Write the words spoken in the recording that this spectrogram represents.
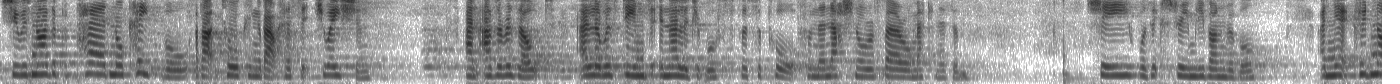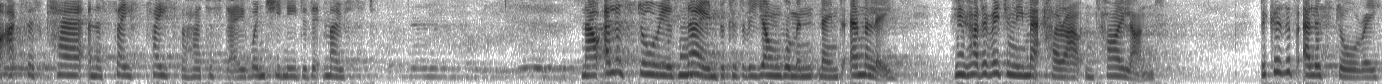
she was neither prepared nor capable about talking about her situation. And as a result, Ella was deemed ineligible for support from the National Referral Mechanism. She was extremely vulnerable and yet could not access care and a safe place for her to stay when she needed it most. Now, Ella's story is known because of a young woman named Emily who had originally met her out in Thailand. Because of Ella's story,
